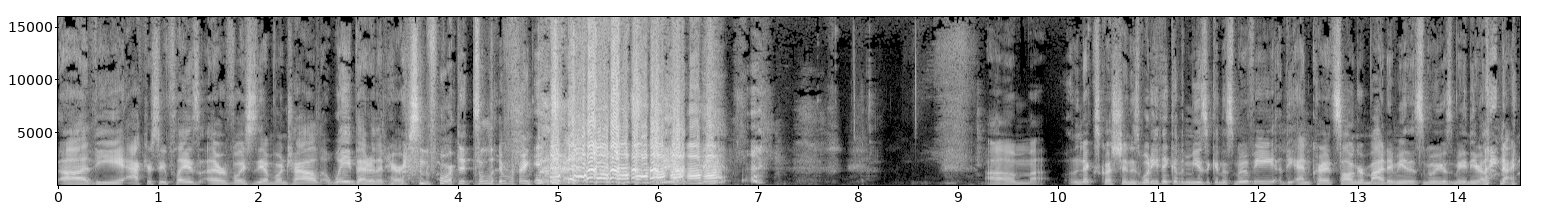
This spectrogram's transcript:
uh, the actress who plays or voices the unborn child way better than Harrison Ford at delivering of- um, the next question is, what do you think of the music in this movie? The end credit song reminded me this movie was made in the early '90s.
